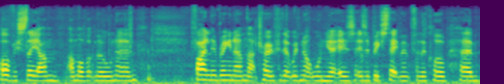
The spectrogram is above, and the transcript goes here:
Obviously, I'm I'm of at Moon. Um, finally bringing home that trophy that we've not won yet is, is a big statement for the club. Um,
